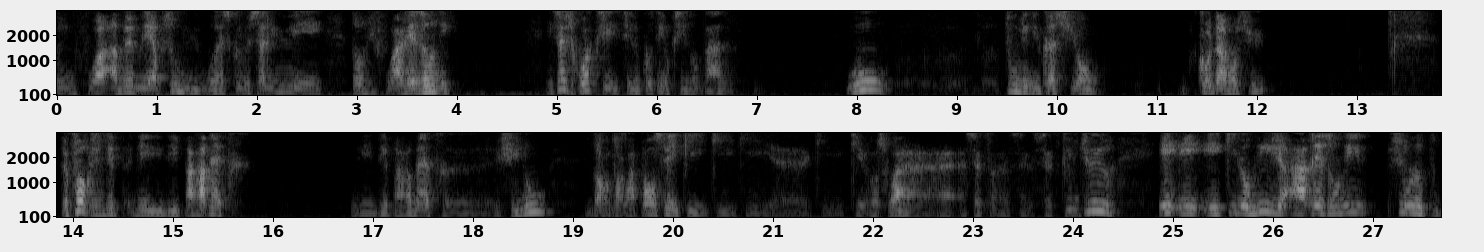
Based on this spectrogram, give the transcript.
une foi aveugle et absolue, ou est-ce que le salut est dans une foi raisonnée? Et ça, je crois que c'est le côté occidental, où toute l'éducation qu'on a reçu forge des, paramètres, des, paramètres euh, chez nous, dans, la pensée qui, qui, euh, reçoit euh, cette, culture, et, qui l'oblige à raisonner sur le tout,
